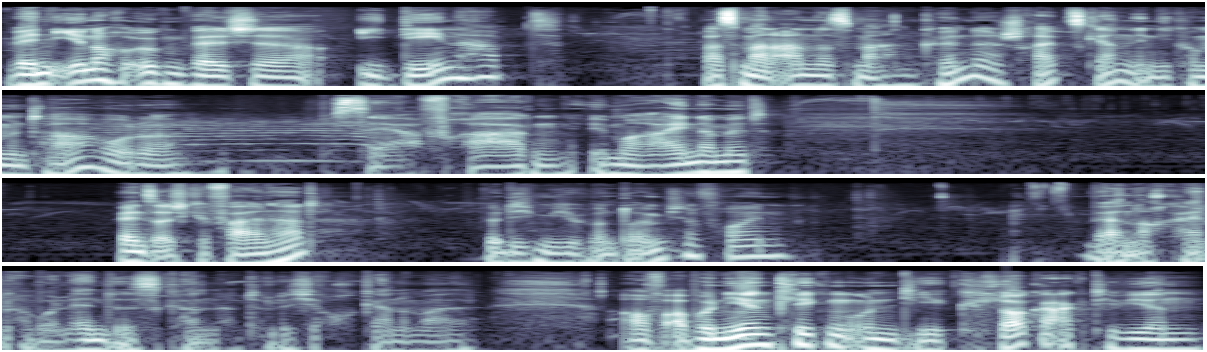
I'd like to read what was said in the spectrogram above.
Wenn ihr noch irgendwelche Ideen habt, was man anders machen könnte, schreibt es gerne in die Kommentare oder bisher Fragen, immer rein damit. Wenn es euch gefallen hat, würde ich mich über ein Däumchen freuen. Wer noch kein Abonnent ist, kann natürlich auch gerne mal auf Abonnieren klicken und die Glocke aktivieren.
